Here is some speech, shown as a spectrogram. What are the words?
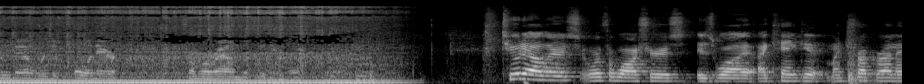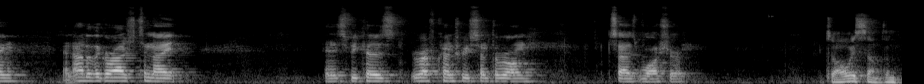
through now. We're just pulling air from around the fitting there. Two dollars worth of washers is why I can't get my truck running and out of the garage tonight. And it's because Rough Country sent the wrong size washer. It's always something.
